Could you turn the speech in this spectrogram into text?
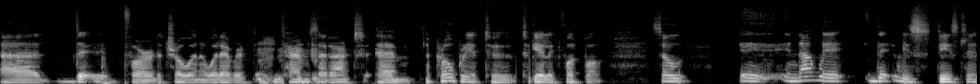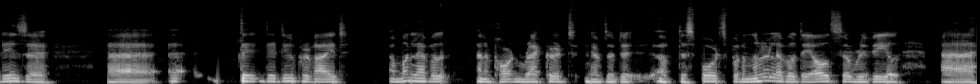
uh, the, for the throw in or whatever terms that aren't um, appropriate to, to Gaelic football. So, in that way, these, these it is a, uh, uh, they, they do provide, on one level, an important record in terms of the of the sports, but on another level, they also reveal uh,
